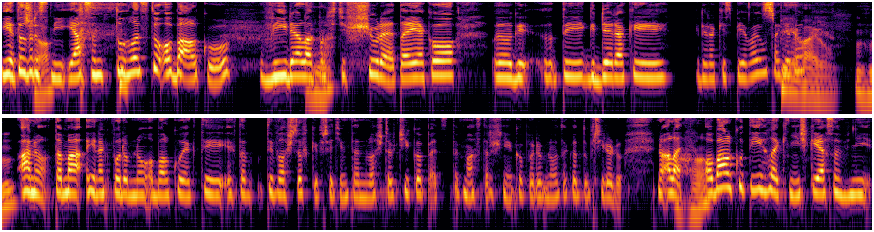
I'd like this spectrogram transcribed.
Je to drsný. Já jsem tuhle tu obálku výdala ano. prostě všude. To je jako uh, ty Gderaky kde raky zpěvají. Zpěvají. Mm-hmm. Ano, ta má jinak podobnou obalku, jak ty, jak ta, ty vlaštovky předtím, ten vlaštovčí kopec, tak má strašně jako podobnou takovou tu přírodu. No ale Aha. obálku téhle knížky, já jsem v ní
